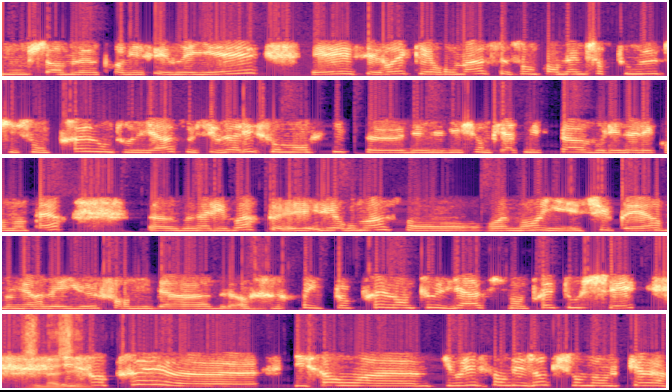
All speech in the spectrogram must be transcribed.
Nous sommes le 1er février et c'est vrai que les Roumains, ce sont quand même surtout eux qui sont très enthousiastes. Si vous allez sur mon site des éditions Piat Mixta, vous lisez les commentaires, vous allez voir que les, Roumains sont vraiment superbes, merveilleux, formidables. Ils sont très enthousiastes, ils sont très touchés. Ils sont très, euh, ils sont, euh, si vous voulez, sont des gens qui sont dans le cœur,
